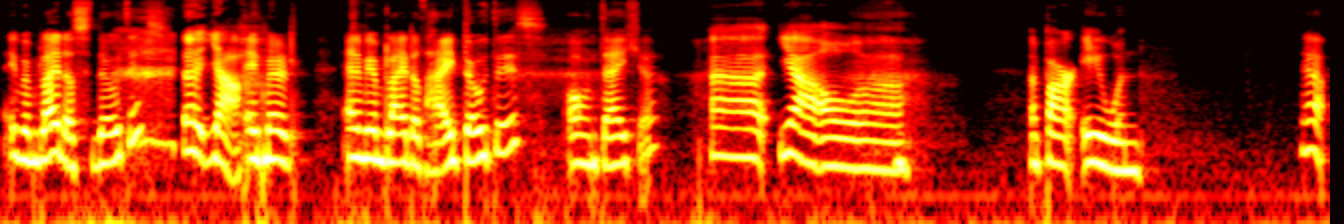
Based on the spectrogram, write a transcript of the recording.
Ik ben blij dat ze dood is. Eh, ja. Ik ben, en ik ben blij dat hij dood is. Al een tijdje. Eh, ja, al eh, een paar eeuwen. Ja.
